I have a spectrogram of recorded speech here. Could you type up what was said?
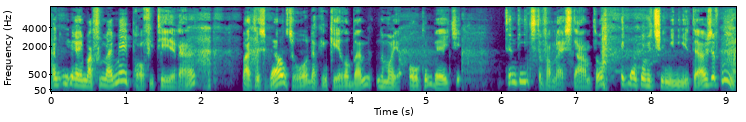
En iedereen mag van mij mee profiteren. Hè? Maar het is wel zo dat ik een kerel ben. Dan moet je ook een beetje ten dienste van mij staan, toch? Ik ben toch het genie thuis of niet?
